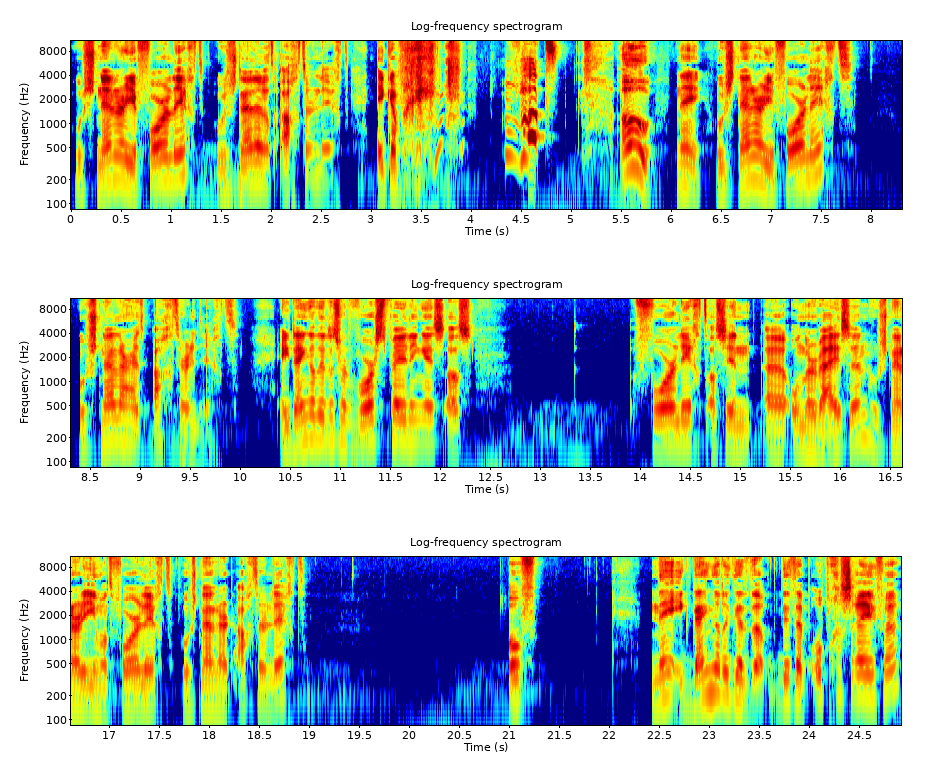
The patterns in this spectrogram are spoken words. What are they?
Hoe sneller je voor ligt, hoe sneller het achter ligt. Ik heb geen... wat? Oh, nee. Hoe sneller je voor ligt, hoe sneller het achter ligt. Ik denk dat dit een soort woordspeling is als voorlicht als in uh, onderwijzen. Hoe sneller je iemand voorlicht, hoe sneller het achter ligt. Of nee, ik denk dat ik dit, dit heb opgeschreven.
